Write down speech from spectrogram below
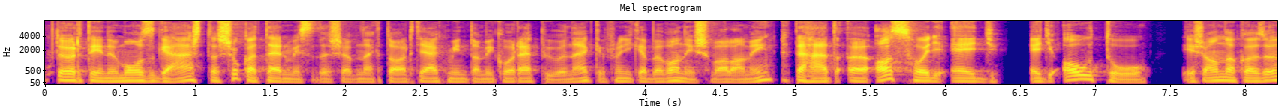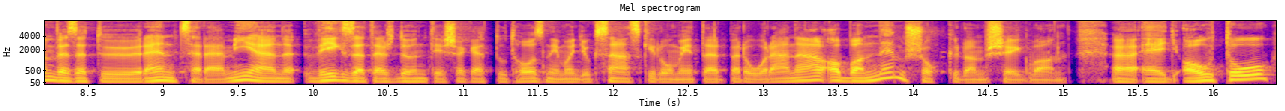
történő mozgást, az sokkal természetesebbnek tartják, mint amikor repülnek, és mondjuk ebben van is valami. Tehát az, hogy egy, egy autó és annak az önvezető rendszere milyen végzetes döntéseket tud hozni mondjuk 100 km per óránál, abban nem sok különbség van egy autó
